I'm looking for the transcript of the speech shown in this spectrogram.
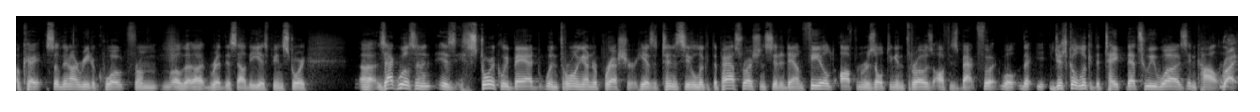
Okay, so then I read a quote from. Well, I read this out of the ESPN story. Uh, Zach Wilson is historically bad when throwing under pressure. He has a tendency to look at the pass rush instead of downfield, often resulting in throws off his back foot. Well, the, just go look at the tape. That's who he was in college. Right.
